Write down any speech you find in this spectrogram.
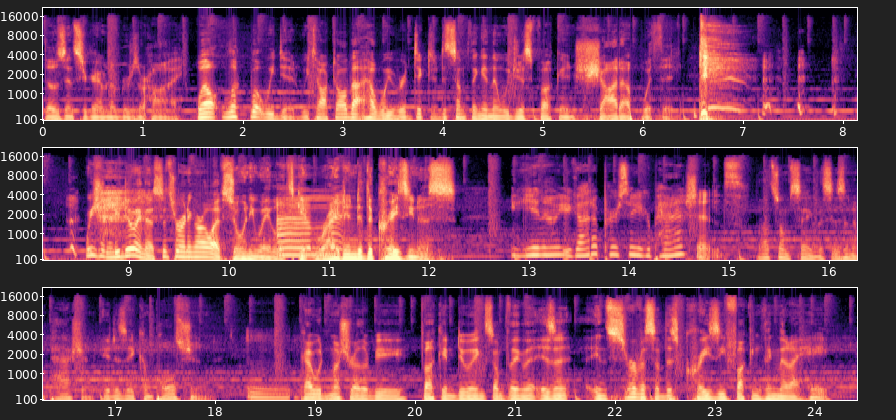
those Instagram numbers are high. Well, look what we did. We talked all about how we were addicted to something and then we just fucking shot up with it. we shouldn't be doing this. It's ruining our lives. So anyway, let's get Um, right into the craziness. You know, you gotta pursue your passions. That's what I'm saying. This isn't a passion. It is a compulsion. Like, I would much rather be fucking doing something that isn't in service of this crazy fucking thing that I hate.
